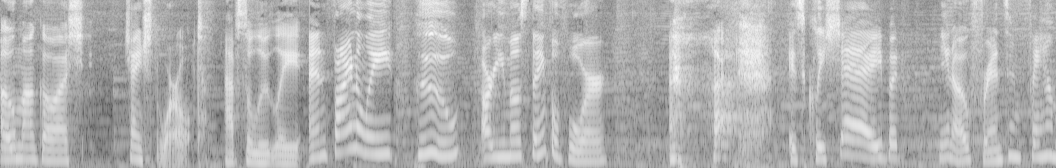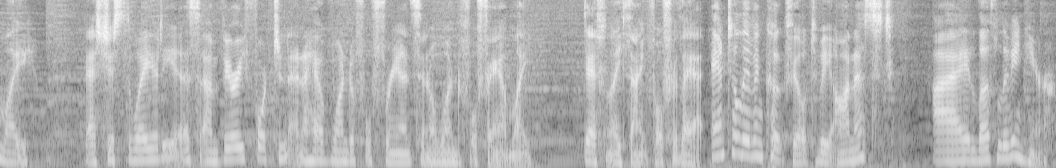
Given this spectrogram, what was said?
Oh my gosh, changed the world. Absolutely. And finally, who are you most thankful for? It's cliche, but you know, friends and family. That's just the way it is. I'm very fortunate and I have wonderful friends and a wonderful family. Definitely thankful for that. And to live in Cookeville, to be honest. I love living here.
